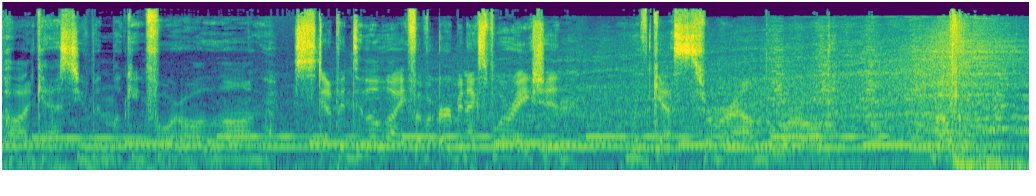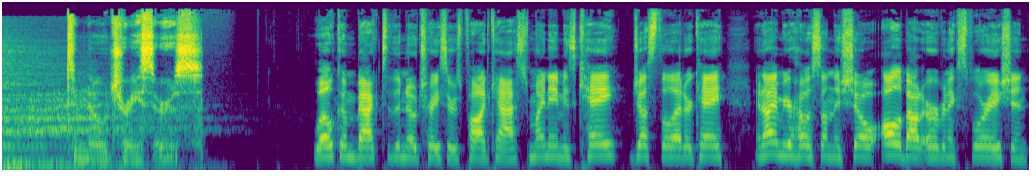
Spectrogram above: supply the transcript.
podcast you've been looking for all along. Step into the life of urban exploration with guests from around the world. Welcome to No Tracers. Welcome back to the No Tracers podcast. My name is Kay, just the letter K, and I am your host on this show all about urban exploration.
